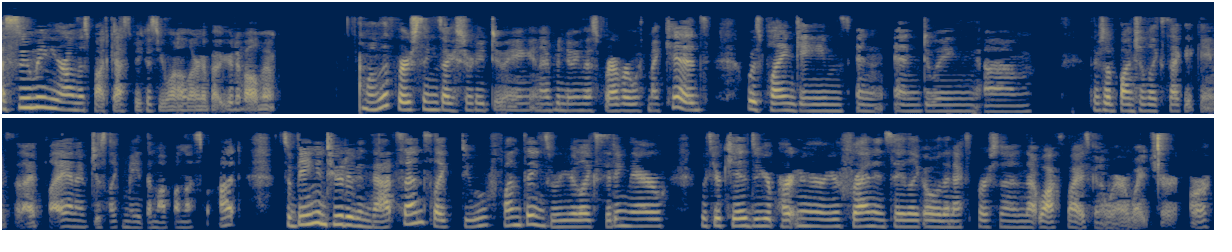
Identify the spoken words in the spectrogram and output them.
assuming you're on this podcast because you want to learn about your development. One of the first things I started doing, and I've been doing this forever with my kids, was playing games and and doing. Um, there's a bunch of like psychic games that I play, and I've just like made them up on the spot. So being intuitive in that sense, like do fun things where you're like sitting there with your kids or your partner or your friend and say like, oh, the next person that walks by is gonna wear a white shirt, or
